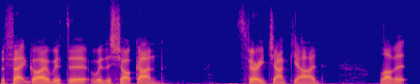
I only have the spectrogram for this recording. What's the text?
the fat guy with the with the shotgun. It's very junkyard. Love it.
